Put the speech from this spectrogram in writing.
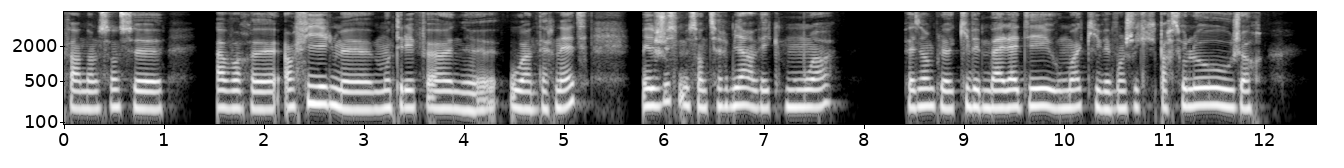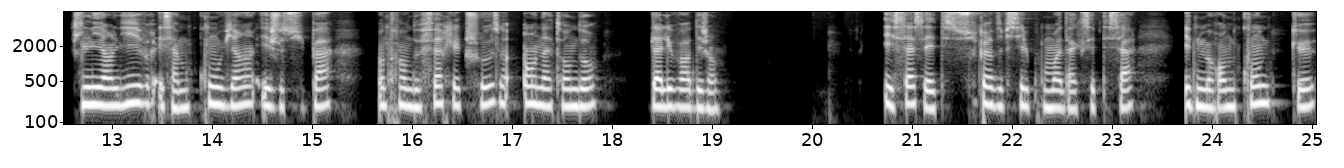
enfin, dans le sens euh, avoir euh, un film, euh, mon téléphone ou Internet, mais juste me sentir bien avec moi. Par exemple, qui vais me balader ou moi qui vais manger quelque part solo ou genre je lis un livre et ça me convient et je suis pas en train de faire quelque chose en attendant d'aller voir des gens. Et ça, ça a été super difficile pour moi d'accepter ça et de me rendre compte que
